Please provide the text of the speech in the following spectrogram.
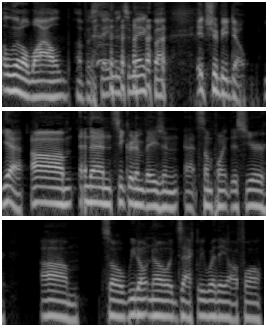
a little wild of a statement to make, but it should be dope. Yeah. Um, and then Secret Invasion at some point this year. Um, so we don't know exactly where they all fall.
